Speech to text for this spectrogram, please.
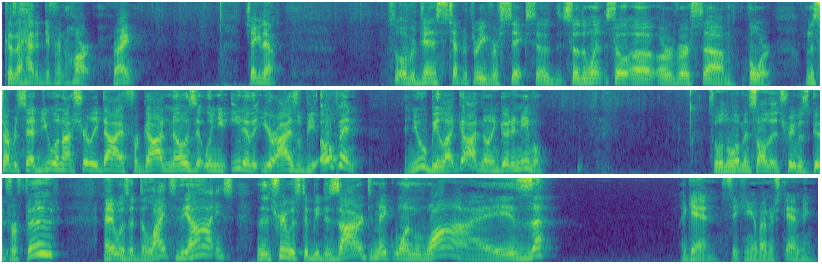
because I had a different heart, right? Check it out. So over Genesis chapter 3, verse 6. So, so the one, so, uh, or verse um, 4. When the serpent said, You will not surely die, for God knows that when you eat of it, your eyes will be open, and you will be like God, knowing good and evil. So when the woman saw that the tree was good for food, and it was a delight to the eyes, and the tree was to be desired to make one wise. Again, seeking of understanding,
